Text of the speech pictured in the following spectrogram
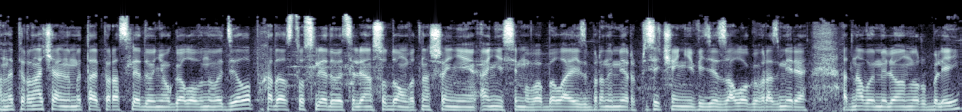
На первоначальном этапе расследования уголовного дела по ходатайству следователя судом в отношении Анисимова была избрана мера пресечения в виде залога в размере 1 миллиона рублей,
